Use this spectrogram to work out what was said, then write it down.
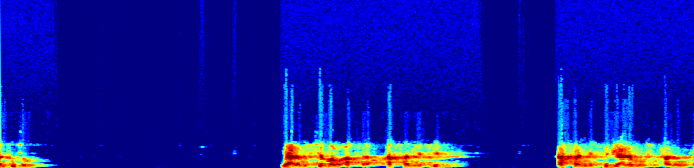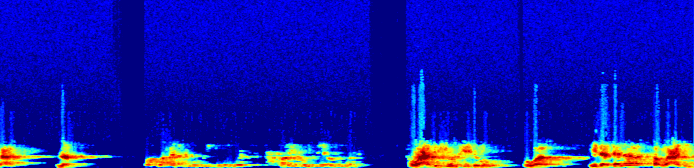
أنفسهم. يعلم السر وأخفى أخفى من السر. أخفى من السر يعلمه سبحانه وتعالى. نعم. وهو علي في دنوه قريب في هو علي في دنوه هو إذا دنا فهو علي.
